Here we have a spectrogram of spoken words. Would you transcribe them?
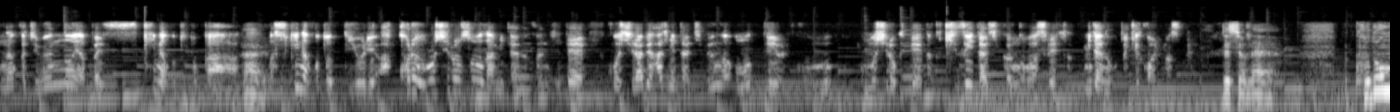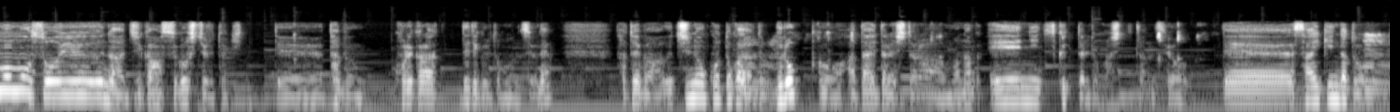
なんか自分のやっぱり好きなこととか、はいまあ、好きなことっていうより、あ、これ面白そうだみたいな感じで、こう調べ始めたら自分が思っているよりこう面白くて、なんか気づいた時間が忘れてたみたいなこと結構ありますね。ですよね。子供もそういう風な時間を過ごしてる時って、多分これから出てくると思うんですよね。例えば、うちの子とかだとうんブロックを与えたりしたら、もうなんか永遠に作ったりとかしてたんですよ。で、最近だと、うん。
